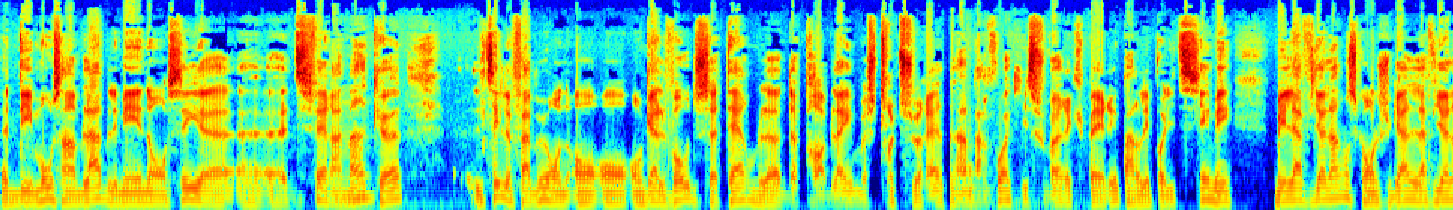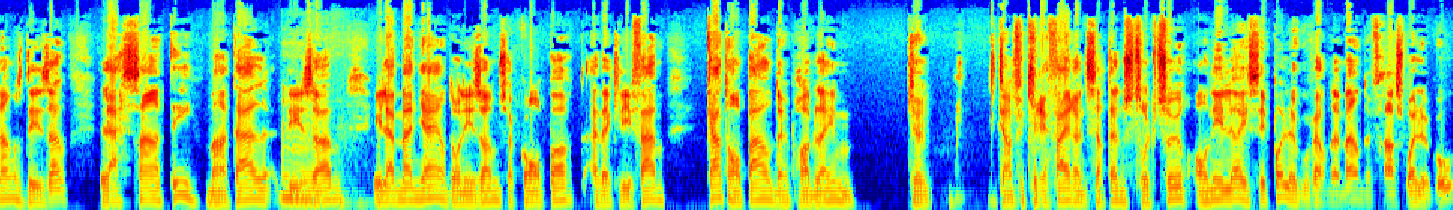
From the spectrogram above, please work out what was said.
euh, des mots semblables, mais énoncés euh, euh, différemment mm-hmm. que tu sais, le fameux, on, on, on galvaude ce terme-là de problème structurel, hein, parfois qui est souvent récupéré par les politiciens, mais mais la violence conjugale, la violence des hommes, la santé mentale des hmm. hommes et la manière dont les hommes se comportent avec les femmes, quand on parle d'un problème que qui réfère à une certaine structure, on est là et c'est pas le gouvernement de François Legault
